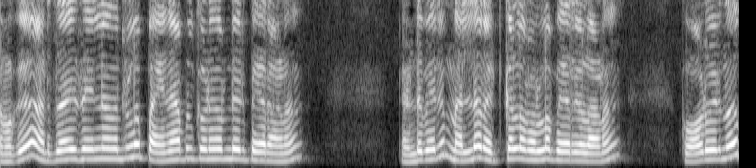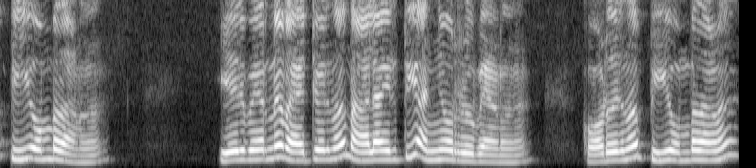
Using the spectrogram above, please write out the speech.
നമുക്ക് അടുത്തതായി സൈഡിൽ വന്നിട്ടുള്ള പൈനാപ്പിൾ കൊണിയോറിന്റെ ഒരു പേരാണ്. രണ്ടുപേരും നല്ല റെഡ് കളറുള്ള പേരുകളാണ്. കോഡ് വരുന്നത് പി ഒമ്പതാണ്. ഈ ഒരു പേരിന് റേറ്റ് വരുന്നത് നാലായിരത്തി അഞ്ഞൂറ് രൂപയാണ്. കോഡ് വരുന്നത് പി ഒമ്പതാണ്.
